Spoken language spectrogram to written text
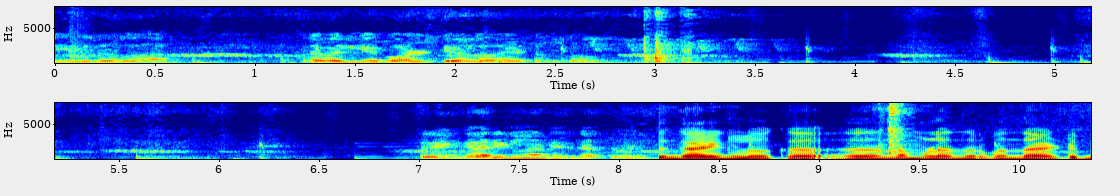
രീതിയിലുള്ളതാണ്. അത്ര വലിയ ക്വാളിറ്റി ഉള്ളതായിട്ടൊന്നും തോന്നുന്നു ഇത്രയും കാര്യങ്ങളാണ് ഇതിന്റെ അകത്ത് കാര്യങ്ങളൊക്കെ നമ്മൾ നിർബന്ധമായിട്ടും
